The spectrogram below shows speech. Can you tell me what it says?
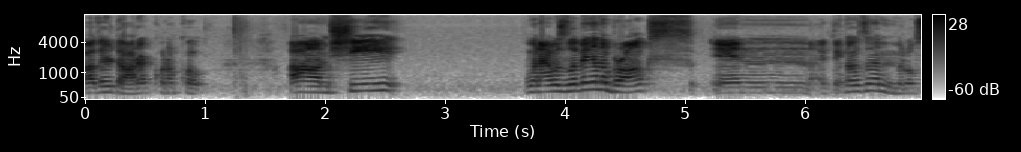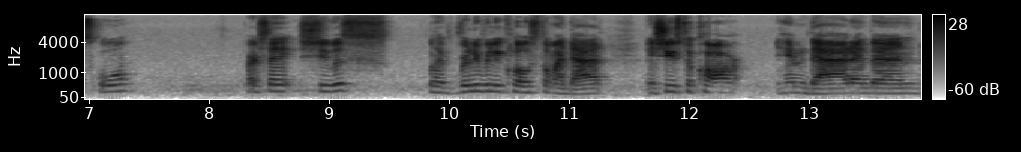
other daughter, quote unquote. Um, she, when I was living in the Bronx, in I think I was in middle school, per se. She was like really really close to my dad, and she used to call him dad, and then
